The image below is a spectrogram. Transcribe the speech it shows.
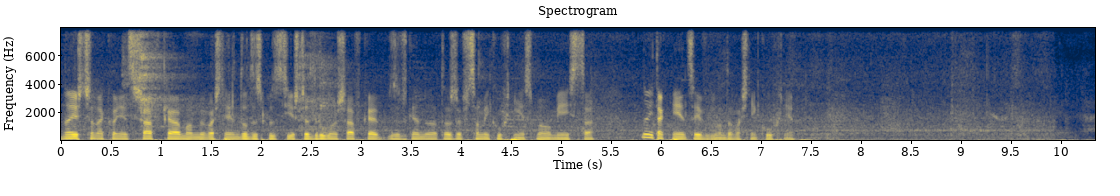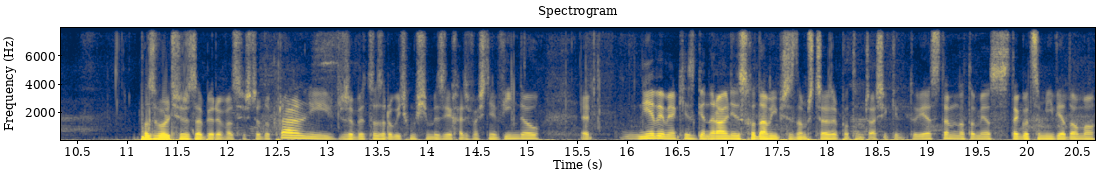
No jeszcze na koniec szafka. Mamy właśnie do dyspozycji jeszcze drugą szafkę, ze względu na to, że w samej kuchni jest mało miejsca. No i tak mniej więcej wygląda właśnie kuchnia. Pozwólcie, że zabiorę was jeszcze do pralni. Żeby to zrobić, musimy zjechać właśnie windą. E, Nie wiem, jak jest generalnie z schodami, przyznam szczerze, po tym czasie, kiedy tu jestem, natomiast z tego, co mi wiadomo,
